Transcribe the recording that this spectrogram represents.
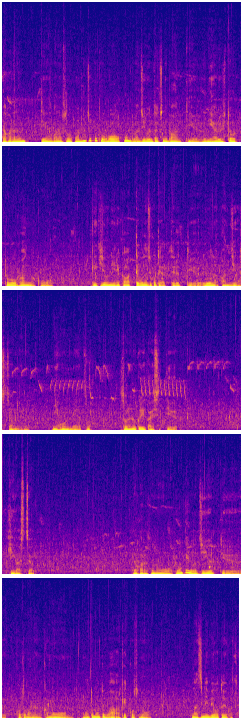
だからなんていうのかなその同じことを今度は自分たちの番っていう風にやる人とファンがこう劇場に入れ替わって同じことやってるっていうような感じがしちゃうんだよね。日本のやつは。それの繰り返しっていう気がしちゃう。だからその表現の自由っていう言葉なんかももともとは結構その真面目病というかさ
